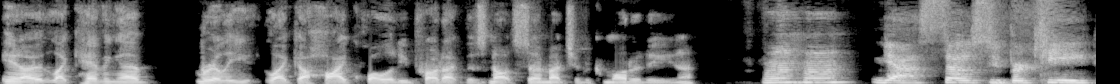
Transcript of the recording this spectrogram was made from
you know, like having a really like a high quality product that's not so much of a commodity, you know? Mm-hmm. Yeah, so super key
